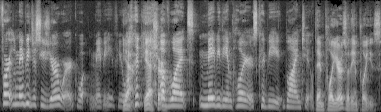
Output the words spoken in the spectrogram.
for maybe just use your work, what maybe if you Yeah, want, yeah, sure. of what maybe the employers could be blind to. The employers or the employees?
